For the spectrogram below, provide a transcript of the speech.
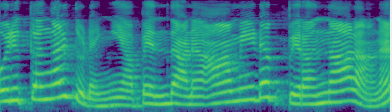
ഒരുക്കങ്ങൾ തുടങ്ങി. അപ്പോൾ എന്താണ്? ആമിയുടെ പിറന്നാളാണ്.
